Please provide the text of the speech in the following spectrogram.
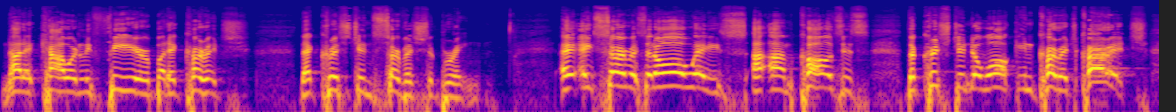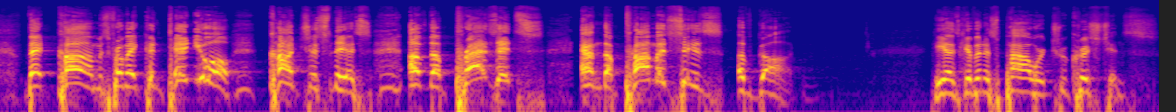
not a cowardly fear, but a courage that Christian service should bring. A, a service that always uh, um, causes the Christian to walk in courage. Courage that comes from a continual consciousness of the presence and the promises of God. He has given us power, true Christians.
